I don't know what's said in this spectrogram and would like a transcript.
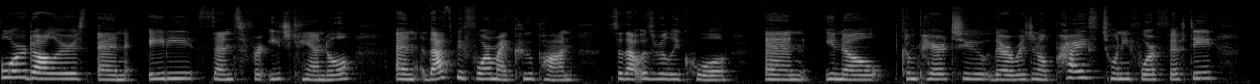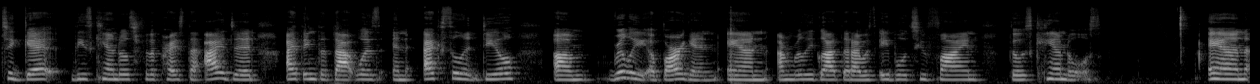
$4.80 for each candle and that's before my coupon so that was really cool and you know compared to their original price $24.50 to get these candles for the price that I did I think that that was an excellent deal um, really a bargain and I'm really glad that I was able to find those candles and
